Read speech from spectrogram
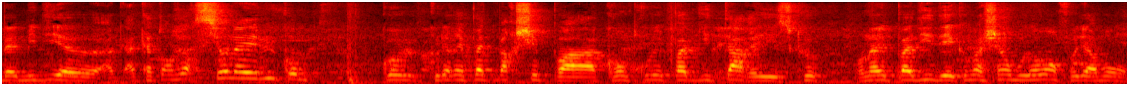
ben, midi euh, à, 14h. Si on avait vu que les répètes marchaient pas, qu'on trouvait pas de guitariste, qu'on n'avait pas d'idée, que machin, au bout d'un moment, il faut dire bon,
